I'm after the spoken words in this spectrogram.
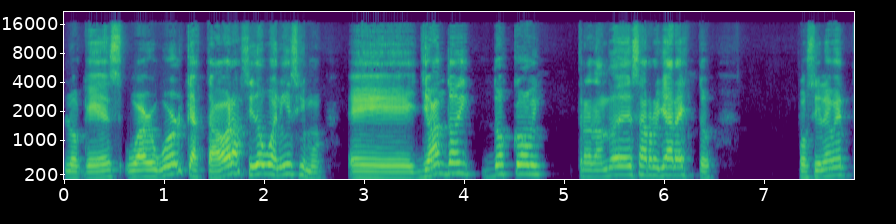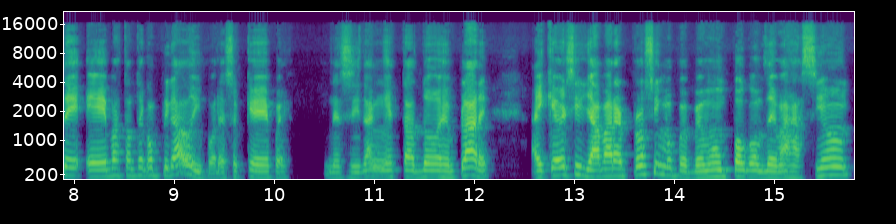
lo que es War World, que hasta ahora ha sido buenísimo. Eh, llevan dos, cómics tratando de desarrollar esto. Posiblemente es bastante complicado y por eso es que pues, necesitan estas dos ejemplares. Hay que ver si ya para el próximo pues vemos un poco de más acción,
